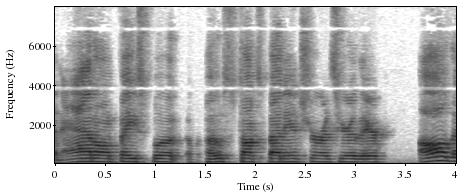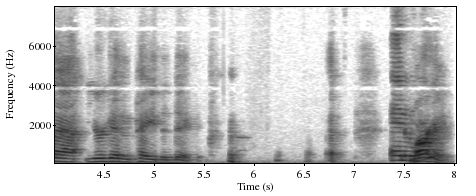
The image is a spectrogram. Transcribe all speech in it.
an ad on Facebook, a post talks about insurance here or there, all that you're getting paid to do. and marketing.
